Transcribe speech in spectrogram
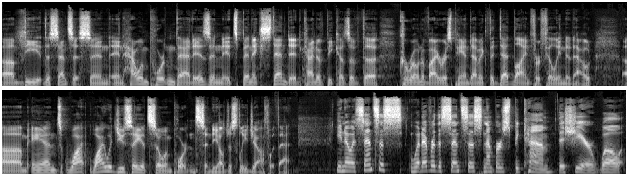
um, the the census and and how important that is, and it's been extended kind of because of the coronavirus pandemic, the deadline for filling it out. Um, and why why would you say it's so important, Cindy? I'll just lead you off with that. You know, a census, whatever the census numbers become this year, will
